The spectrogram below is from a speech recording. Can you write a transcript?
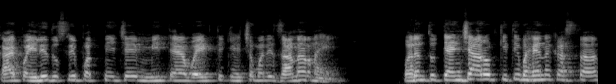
काय पहिली दुसरी पत्नीचे मी त्या वैयक्तिक ह्याच्यामध्ये जाणार नाही. परंतु त्यांचे आरोप किती भयानक असतात?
